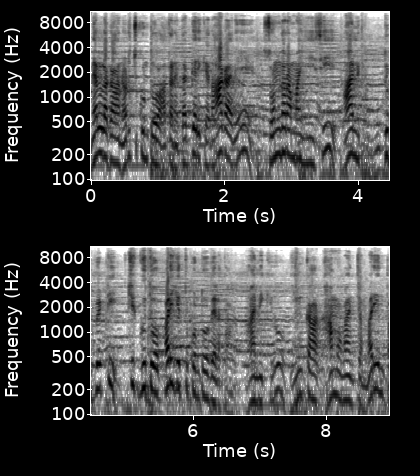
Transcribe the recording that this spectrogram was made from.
మెల్లగా నడుచుకుంటూ అతని దగ్గరికి రాగానే సుందర మహిషి ఆమెకు ముద్దు పెట్టి చిగ్గుతో పరిగెత్తుకుంటూ వెళతాడు. ఆమెకు ఇంకా కామవాంఛ మరింత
